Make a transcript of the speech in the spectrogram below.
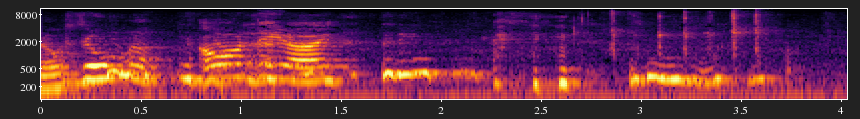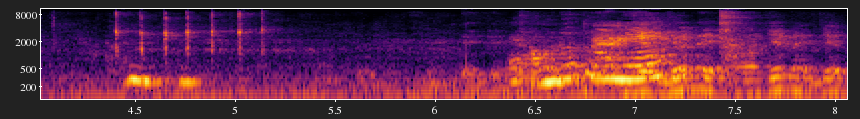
Nổ súng đó. Ô, đi rồi. Ống nước lên nhé. Trước đi, ăn trước đi, trước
